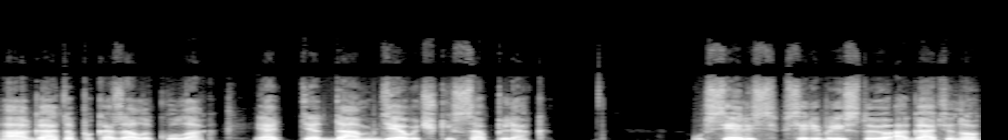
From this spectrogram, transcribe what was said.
а Агата показала кулак. — Я тебе дам девочки сопляк. Уселись в серебристую Агатину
